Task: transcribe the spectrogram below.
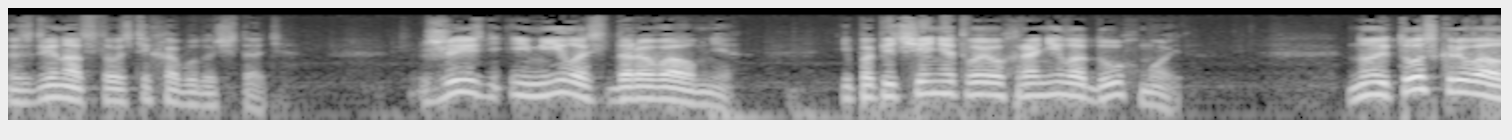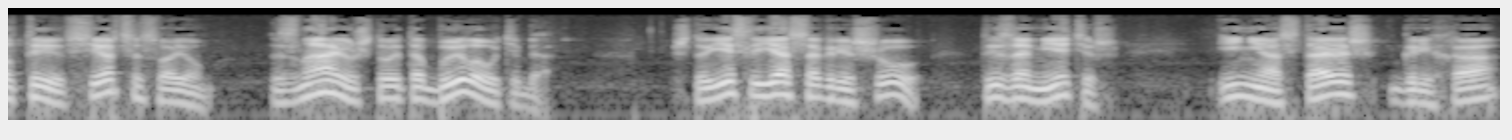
с 12 стиха буду читать. «Жизнь и милость даровал мне, и попечение Твое хранило дух мой. Но и то скрывал Ты в сердце своем, знаю, что это было у Тебя, что если я согрешу, Ты заметишь и не оставишь греха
